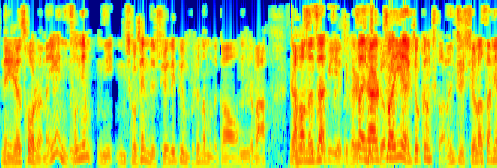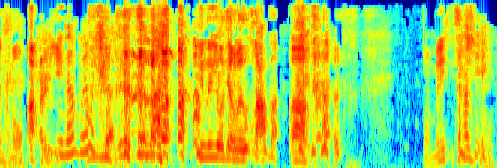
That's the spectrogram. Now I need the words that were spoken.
哪些挫折呢？因为你曾经你你首先你的学历并不是那么的高，是吧？然后呢，再再加上专业就更扯了，你只学了三年普通话而已。你能不用扯这个字吗？你能有点文化吗？啊，我没加上“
